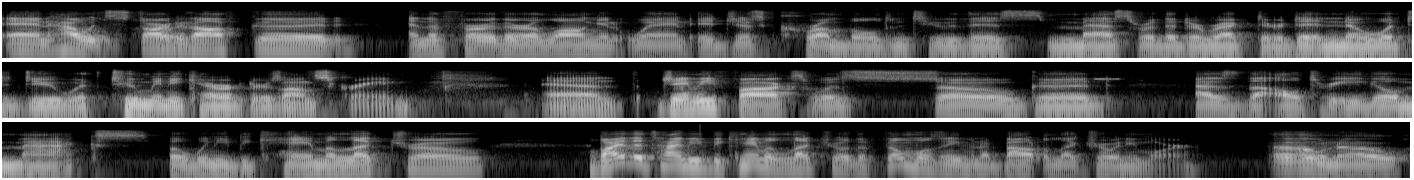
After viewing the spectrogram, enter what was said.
and how Oh, it started off good and the further along it went, it just crumbled into this mess where the director didn't know what to do with too many characters on screen. And Jamie Foxx was so good as the alter ego Max, but when he became Electro, by the time he became Electro, the film wasn't even about Electro anymore. Oh no.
